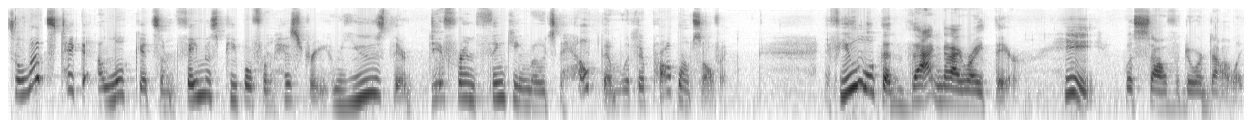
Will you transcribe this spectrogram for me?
So let's take a look at some famous people from history who used their different thinking modes to help them with their problem solving. If you look at that guy right there, he was Salvador Dali,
